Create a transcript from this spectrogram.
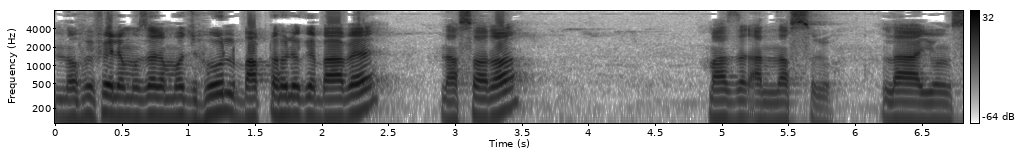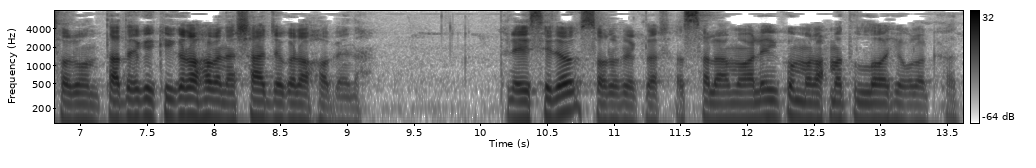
নফি ফেলে মুজার মজহুল, বাপটা হইল কি বাবে নাসরা। মাজদার আন নাসরু লা ইউন সরুন তাদেরকে কি করা হবে না? সাহায্য করা হবে না। তাহলে এই ছিল সরফের ক্লাস আসসালামু আলাইকুম রহমতুল্লাহ বরকাত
